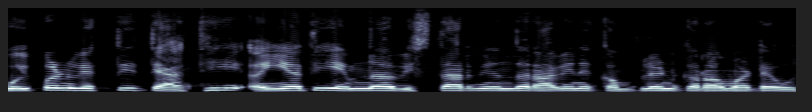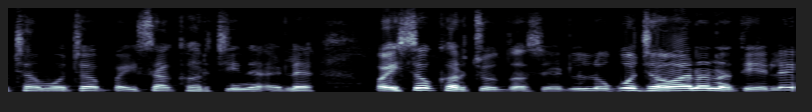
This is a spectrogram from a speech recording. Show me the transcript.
કોઈ પણ વ્યક્તિ ત્યાંથી અહીંયાથી એમના વિસ્તારની અંદર આવીને કમ્પ્લેન કરવા માટે ઓછામાં ઓછા પૈસા ખર્ચીને, એટલે પૈસો ખર્ચો થશે. એટલે લોકો જવાના નથી. એટલે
